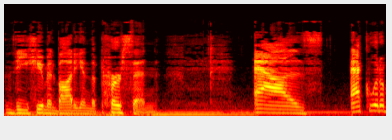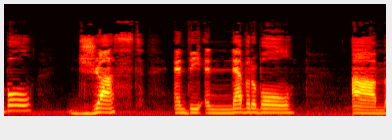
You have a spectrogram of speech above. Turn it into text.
the human body and the person as equitable, just, and the inevitable um,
